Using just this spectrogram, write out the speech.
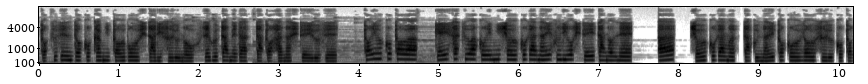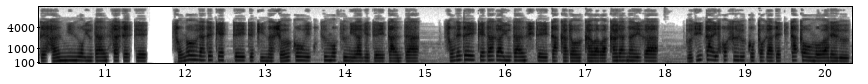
突然どこかに逃亡したりするのを防ぐためだったと話しているぜ。ということは、警察は故意に証拠がないふりをしていたのね。ああ、証拠が全くないと公表することで犯人を油断させて、その裏で決定的な証拠をいくつも積み上げていたんだ。それで池田が油断していたかどうかはわからないが、無事逮捕することができたと思われる。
